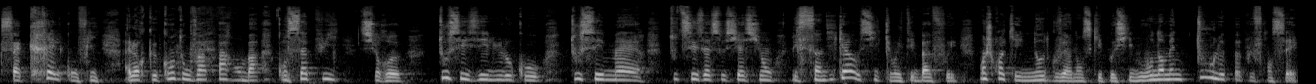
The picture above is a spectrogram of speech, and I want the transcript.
ça crée le conflit. Alors que quand on va par en bas, qu'on s'appuie sur euh, tous ces élus locaux, tous ces maires, toutes ces associations, les syndicats aussi qui ont été bafoués. Moi, je crois qu'il y a une autre gouvernance qui est possible, où on emmène tout le peuple français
